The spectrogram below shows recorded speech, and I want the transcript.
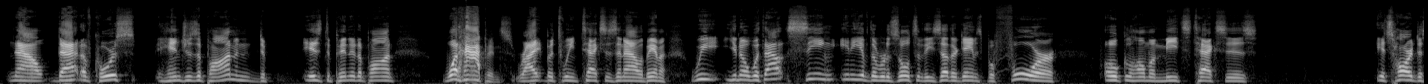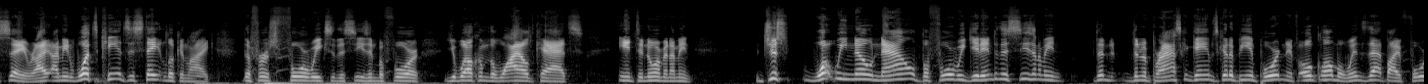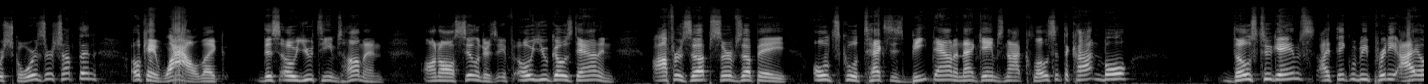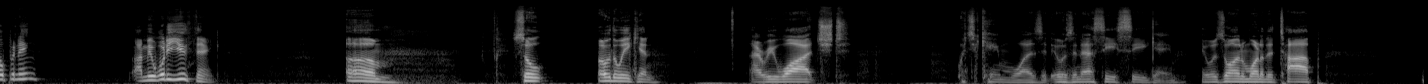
Now, that, of course, hinges upon and de- is dependent upon what happens, right, between Texas and Alabama. We, you know, without seeing any of the results of these other games before Oklahoma meets Texas, it's hard to say, right? I mean, what's Kansas State looking like the first four weeks of the season before you welcome the Wildcats into Norman? I mean, just what we know now before we get into this season, I mean, the, the Nebraska game's going to be important. If Oklahoma wins that by four scores or something, okay, wow, like this OU team's humming on all cylinders. If OU goes down and offers up, serves up a old school Texas beatdown, and that game's not close at the Cotton Bowl, those two games I think would be pretty eye opening. I mean, what do you think? Um, so over the weekend, I rewatched. Which game was it? It was an SEC game. It was on one of the top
